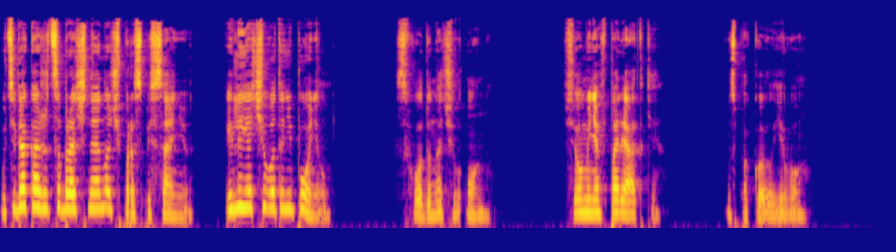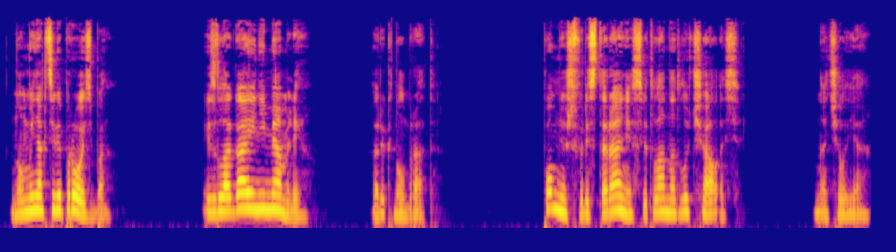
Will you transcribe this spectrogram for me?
у тебя, кажется, брачная ночь по расписанию. Или я чего-то не понял?» Сходу начал он. «Все у меня в порядке», — успокоил его. «Но у меня к тебе просьба». «Излагай и не мямли», — рыкнул брат. «Помнишь, в ресторане Светлана отлучалась?» — начал я.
